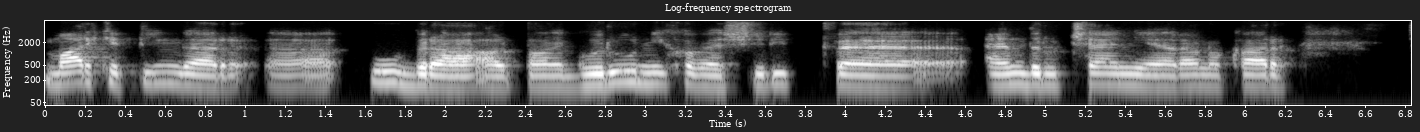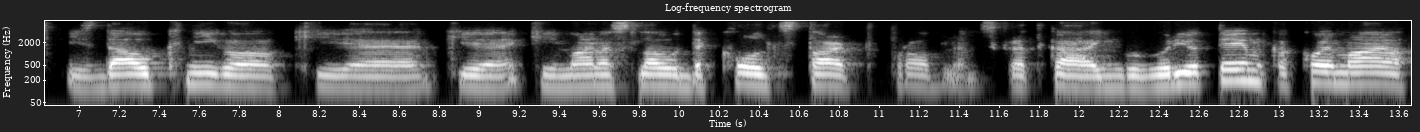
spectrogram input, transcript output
marketinger uh, Ubra ali pa guru njihove širitve, Andrew Chen je ravno kar izdal knjigo, ki, je, ki, je, ki ima naslov The Cold Start Problem. Skratka, in govori o tem, kako imajo.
